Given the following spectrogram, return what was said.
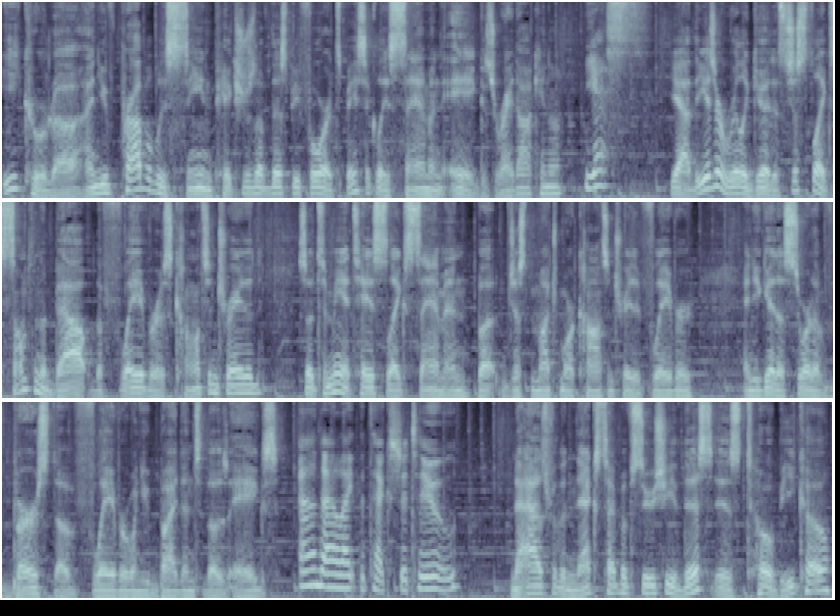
ikura, and you've probably seen pictures of this before. It's basically salmon eggs, right, Akina? yes. Yeah, these are really good. It's just like something about the flavor is concentrated. So to me, it tastes like salmon, but just much more concentrated flavor. And you get a sort of burst of flavor when you bite into those eggs. And I like the texture too. Now, as for the next type of sushi, this is Tobiko.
